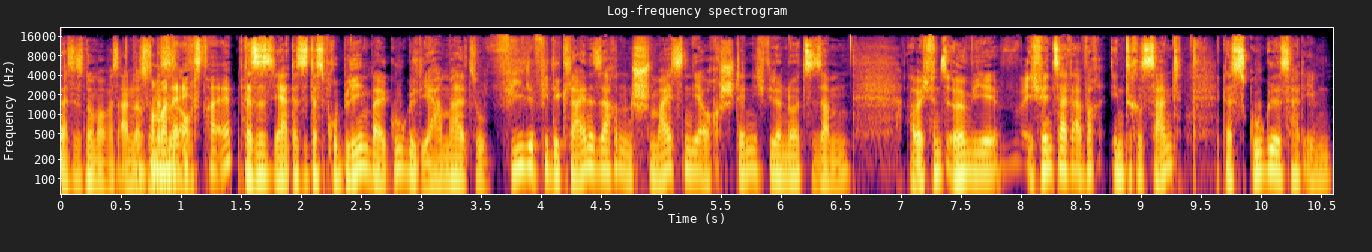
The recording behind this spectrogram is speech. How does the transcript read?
das ist nochmal was Das anderes. ist nochmal eine das auch extra App. Das ist ja, das ist das Problem bei Google. Die haben halt so viele, viele kleine Sachen und schmeißen die auch ständig wieder neu zusammen. Aber ich finde es irgendwie, ich finde es halt einfach interessant, dass Google es halt eben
